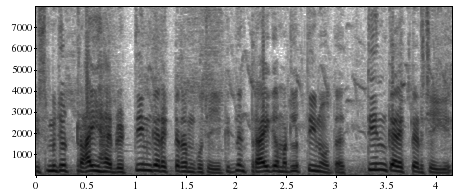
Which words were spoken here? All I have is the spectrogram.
इसमें जो ट्राई हाइब्रिड, तीन करेक्टर हमको चाहिए। कितने ट्राई का मतलब तीन होता है। तीन कैरेक्टर चाहिए।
